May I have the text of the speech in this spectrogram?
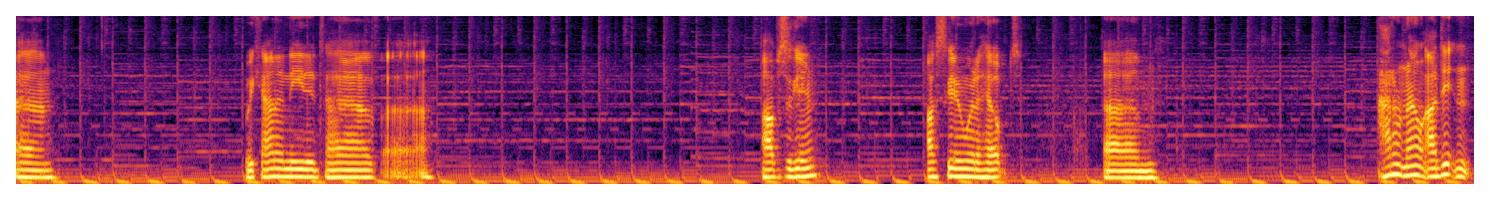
Um, we kind of needed to have uh, Obstagoon. Obstagoon would have helped. Um, I don't know. I didn't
